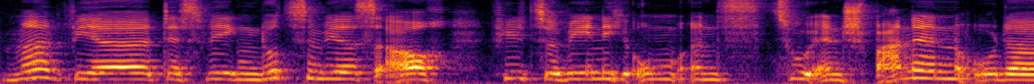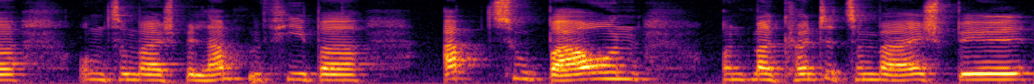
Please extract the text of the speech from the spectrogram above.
Ne? Wir, deswegen nutzen wir es auch viel zu wenig, um uns zu entspannen oder um zum Beispiel Lampenfieber abzubauen. Und man könnte zum Beispiel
